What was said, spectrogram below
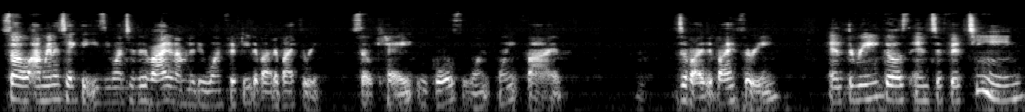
So I'm going to take the easy one to divide, and I'm going to do 150 divided by 3. So K equals 1.5 divided by 3. And 3 goes into 15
